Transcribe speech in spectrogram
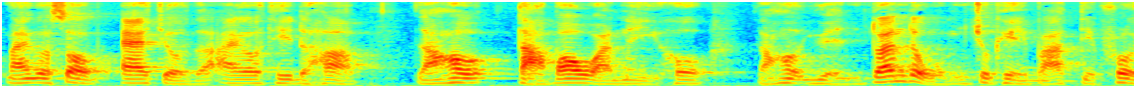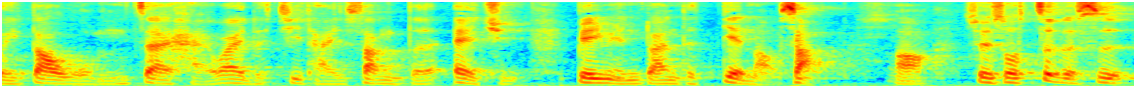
Microsoft Azure 的 IoT 的 Hub。然后打包完了以后，然后远端的我们就可以把它 deploy 到我们在海外的机台上的 Edge 边缘端的电脑上啊，所以说这个是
